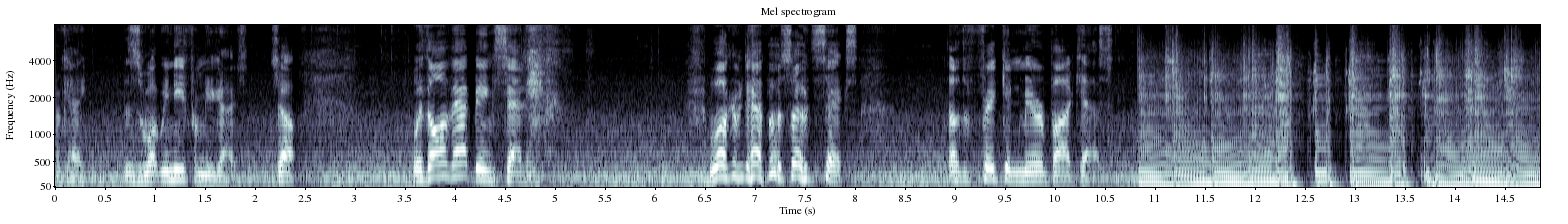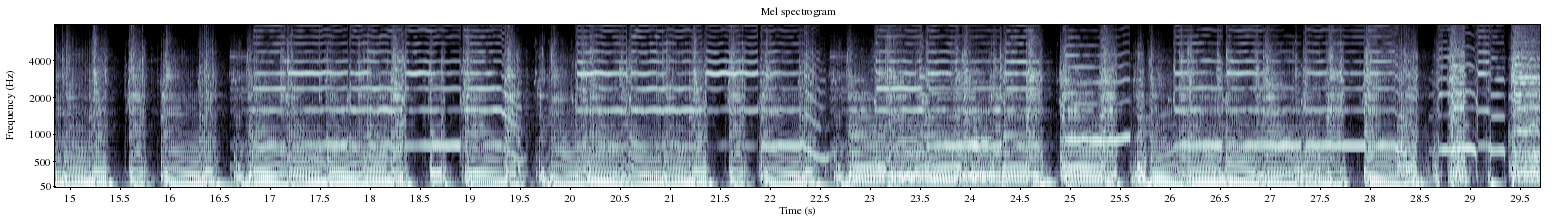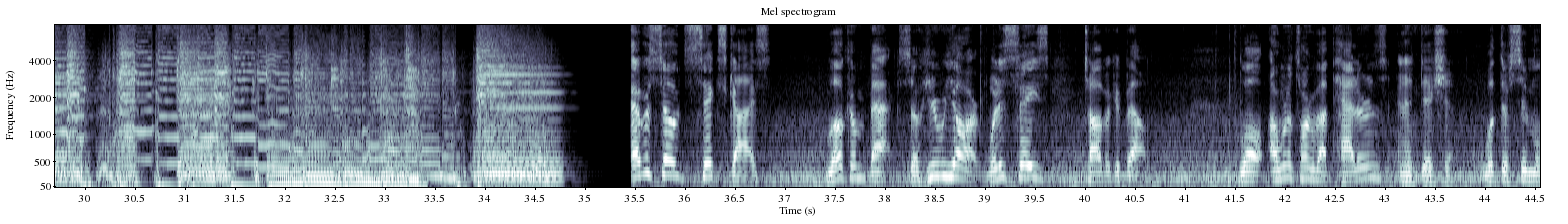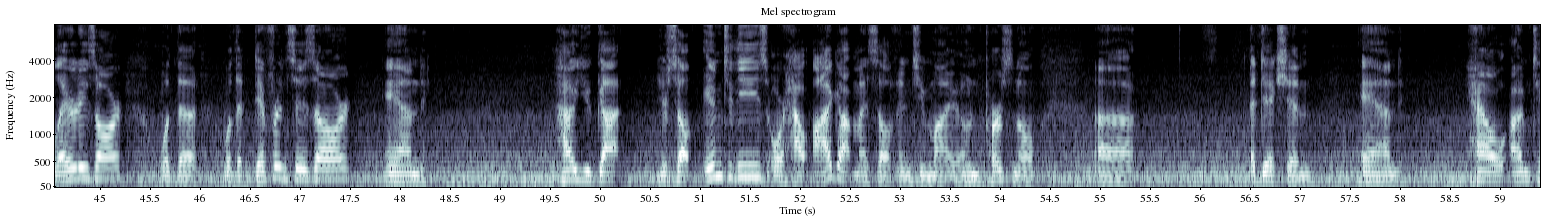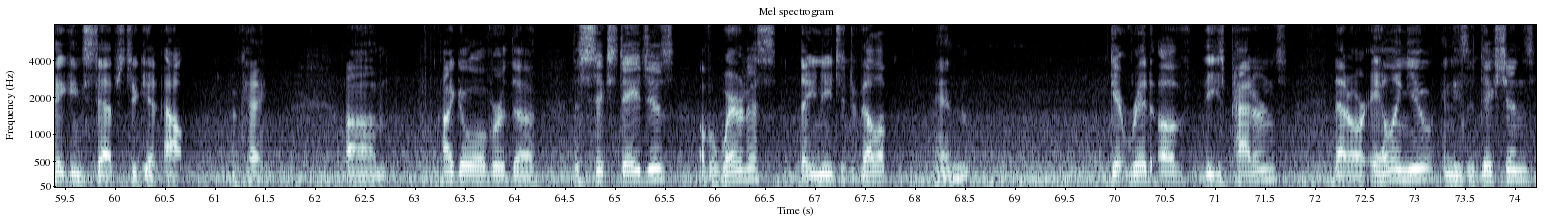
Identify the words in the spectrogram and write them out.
Okay? This is what we need from you guys. So, with all that being said, welcome to episode six of the freaking Mirror Podcast. Episode six, guys. Welcome back. So here we are. What is today's topic about? Well, I want to talk about patterns and addiction, what their similarities are, what the what the differences are, and how you got yourself into these, or how I got myself into my own personal uh, addiction, and how I'm taking steps to get out. Okay, um, I go over the the six stages of awareness that you need to develop and get rid of these patterns that are ailing you in these addictions.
